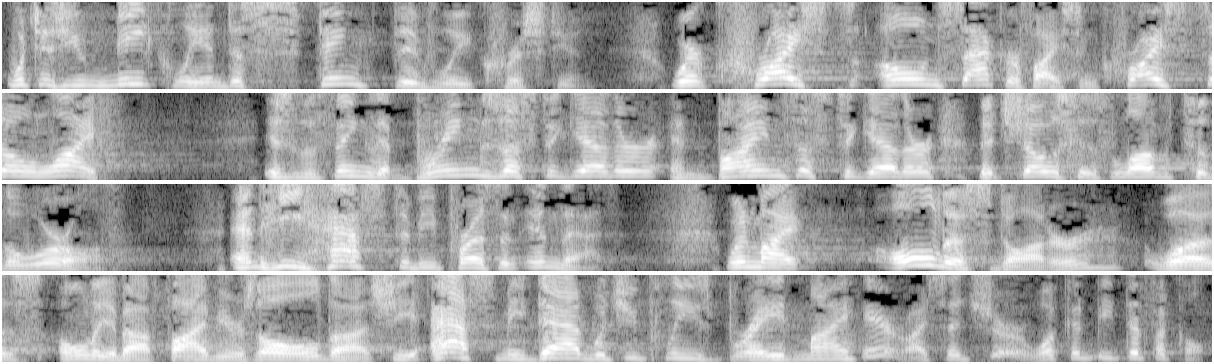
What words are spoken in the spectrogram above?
which is uniquely and distinctively Christian, where Christ's own sacrifice and Christ's own life is the thing that brings us together and binds us together that shows his love to the world. And he has to be present in that. When my oldest daughter was only about five years old, uh, she asked me, Dad, would you please braid my hair? I said, sure. What could be difficult?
